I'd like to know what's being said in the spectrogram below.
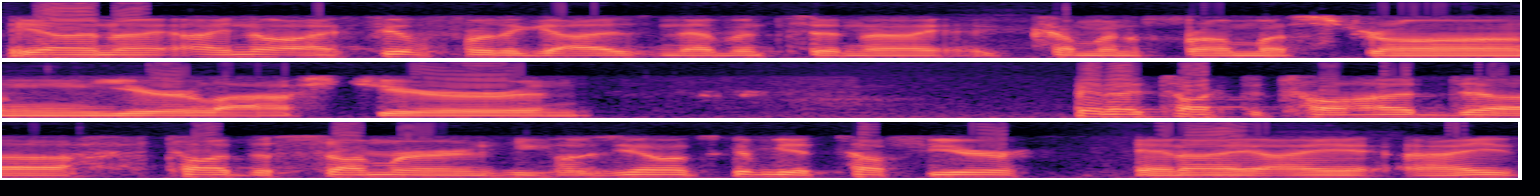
yeah, and I, I know I feel for the guys in Edmonton uh, coming from a strong year last year, and and I talked to Todd uh, Todd this summer, and he goes, you know, it's going to be a tough year, and I I I,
